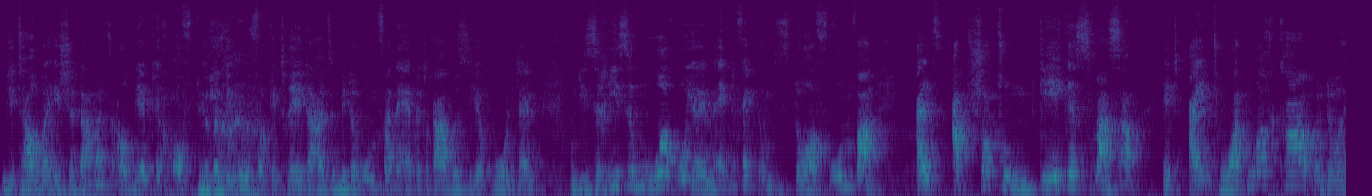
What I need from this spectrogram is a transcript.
Und die Tauber ist ja damals auch wirklich oft über die Ufer getreten, also mit der Umfernähe dran, wo sie ja gewohnt haben. Und diese riesige Mur, wo ja im Endeffekt um das Dorf rum war, als Abschottung gegen das Wasser, hat ein Tor durchgehauen und da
